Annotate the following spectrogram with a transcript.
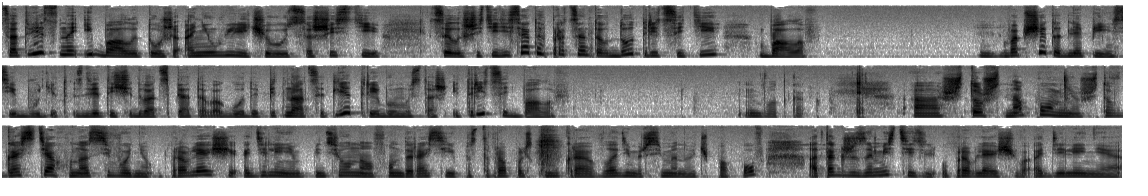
Соответственно, и баллы тоже, они увеличиваются с 6,6 0,6% до 30 баллов. Вообще-то для пенсии будет с 2025 года 15 лет требуемый стаж и 30 баллов. Вот как. А, что ж, напомню, что в гостях у нас сегодня управляющий отделением Пенсионного фонда России по Ставропольскому краю Владимир Семенович Попов, а также заместитель управляющего отделения,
